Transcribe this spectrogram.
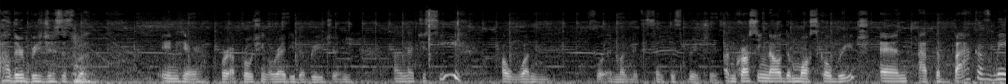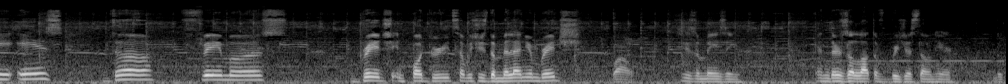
other bridges as well in here. We're approaching already the bridge and I'll let you see how wonderful and magnificent this bridge is. I'm crossing now the Moscow Bridge and at the back of me is the famous bridge in Podgorica which is the Millennium Bridge. Wow, this is amazing. And there's a lot of bridges down here. Look,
